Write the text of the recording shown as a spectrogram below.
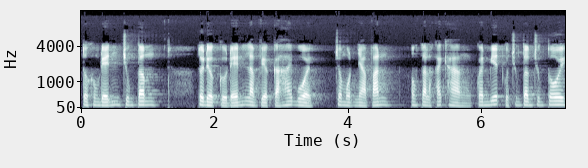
tôi không đến trung tâm. Tôi được cử đến làm việc cả hai buổi Cho một nhà văn. Ông ta là khách hàng quen biết của trung tâm chúng tôi.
